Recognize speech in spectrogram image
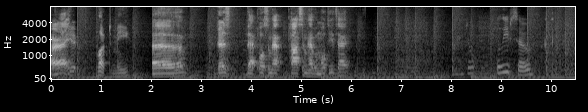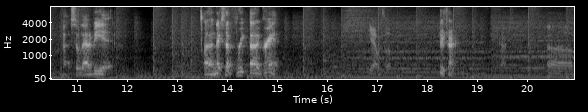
All right. Get fucked, me. Uh, does that possum have, possum have a multi attack? I don't believe so. Uh, so that'll be it. Uh, next up, Re- uh, Grant. Yeah, what's up? Your turn. Um,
